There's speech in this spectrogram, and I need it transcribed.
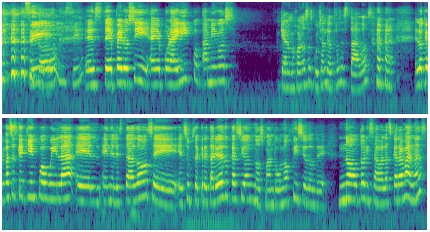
sí, sí. Este, pero sí, eh, por ahí, amigos que a lo mejor nos escuchan de otros estados. lo que pasa es que aquí en Coahuila, el, en el estado, se, el subsecretario de Educación nos mandó un oficio donde no autorizaba las caravanas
